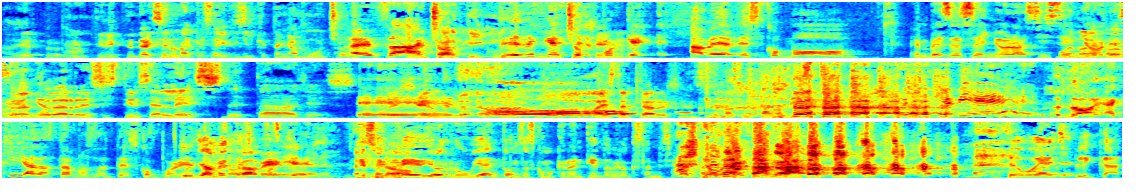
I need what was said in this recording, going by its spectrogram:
A ver, pero que tiene, tendría que ser una que sea difícil, que tenga mucho, Exacto. mucho artículo, Tiene que mucho ser, género. porque, a ver, es como, en vez de señoras y Bueno, señores, Fernández señor- puede resistirse a les detalles, por Eso. ejemplo. Ahí está el claro ejemplo. Yo no soy tan listo. Oye, qué bien. No, aquí ya la estamos Yo descomponiendo. ya me trabé. porque- Es que soy No. medio rubia, entonces como que no entiendo bien lo que están diciendo. Te voy a explicar. Te voy a explicar.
